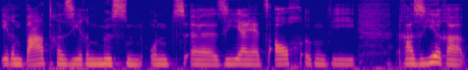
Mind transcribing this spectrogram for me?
ihren Bart rasieren müssen und äh, sie ja jetzt auch irgendwie Rasierer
